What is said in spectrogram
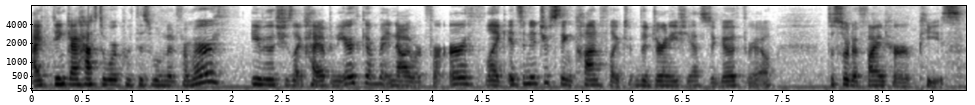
I think I have to work with this woman from Earth, even though she's like high up in the Earth government and now I work for Earth. Like it's an interesting conflict, the journey she has to go through to sort of find her peace.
